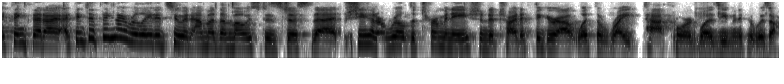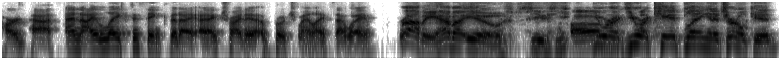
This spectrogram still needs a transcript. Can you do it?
I think that I, I think the thing I related to in Emma the most is just that she had a real determination to try to figure out what the right path forward was, even if it was a hard path. And I like to think that I, I try to approach my life that way. Robbie, how about you? You, you, you Um, were a, you were a kid playing an Eternal Kid.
